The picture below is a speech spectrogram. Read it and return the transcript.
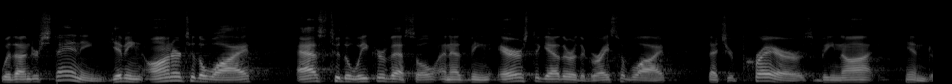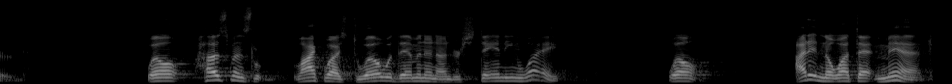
with understanding, giving honor to the wife as to the weaker vessel, and as being heirs together of the grace of life, that your prayers be not hindered. Well, husbands likewise dwell with them in an understanding way. Well, I didn't know what that meant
